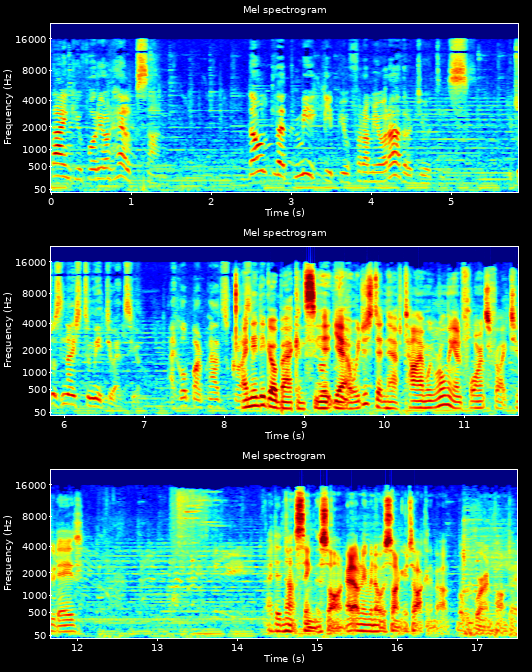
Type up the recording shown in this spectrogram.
Thank you for your help, son. Don't let me keep you from your other duties. It was nice to meet you, Ezio. I hope our paths cross. I need to go back and see it. Yeah, we just didn't have time. We were only in Florence for like two days. I did not sing the song. I don't even know what song you're talking about, but we were in Pompeii.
